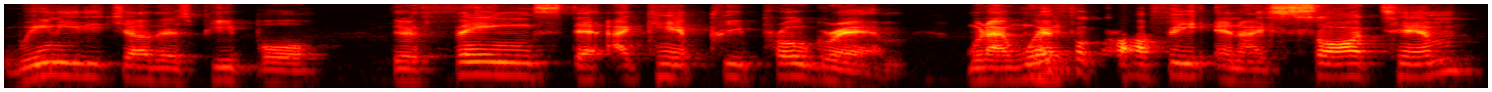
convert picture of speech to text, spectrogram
we need each other as people. There are things that I can't pre program. When I went Right. for coffee and I saw Tim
